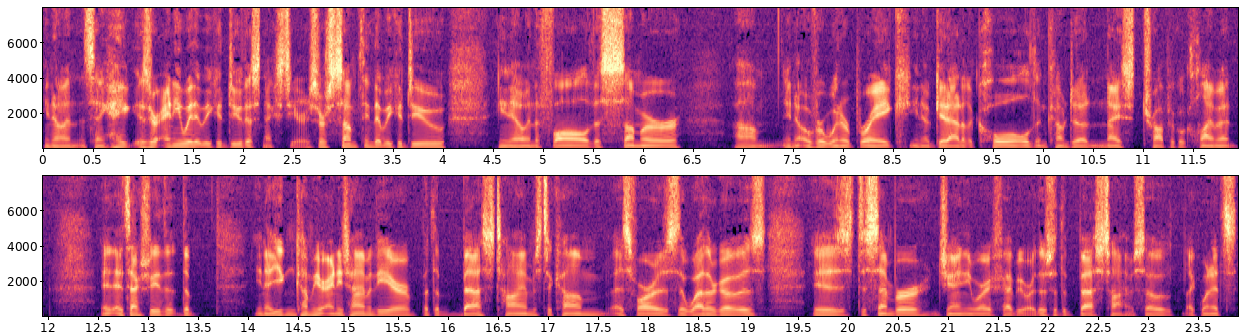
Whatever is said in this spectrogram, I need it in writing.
you know, and saying, "Hey, is there any way that we could do this next year? Is there something that we could do, you know, in the fall, this summer, um, you know, over winter break? You know, get out of the cold and come to a nice tropical climate. It, it's actually the, the you know, you can come here any time of the year, but the best times to come as far as the weather goes is December, January, February. Those are the best times. So, like when it's,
